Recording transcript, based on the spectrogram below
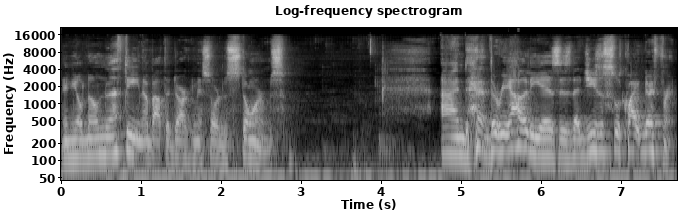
and you'll know nothing about the darkness or the storms. And the reality is, is that Jesus was quite different.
